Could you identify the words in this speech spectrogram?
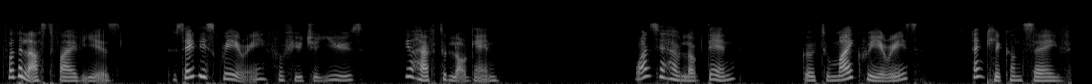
for the last five years. To save this query for future use, you have to log in. Once you have logged in, go to My Queries and click on Save.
